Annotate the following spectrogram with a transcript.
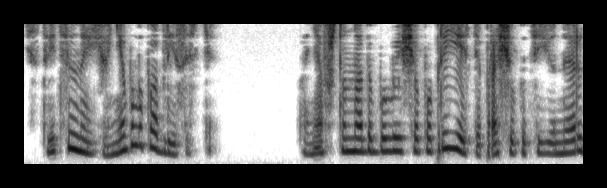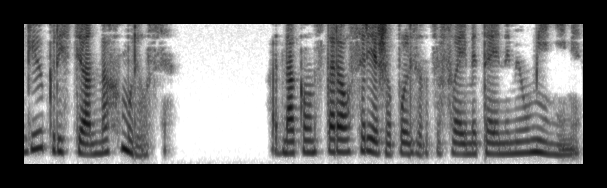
Действительно, ее не было поблизости. Поняв, что надо было еще по приезде прощупать ее энергию, Кристиан нахмурился. Однако он старался реже пользоваться своими тайными умениями,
